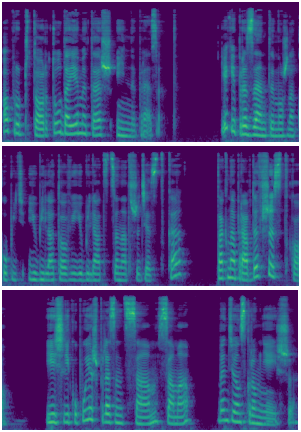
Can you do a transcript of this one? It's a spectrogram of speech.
Oprócz tortu dajemy też inny prezent. Jakie prezenty można kupić jubilatowi, jubilatce na trzydziestkę? Tak naprawdę wszystko. Jeśli kupujesz prezent sam, sama, będzie on skromniejszy.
